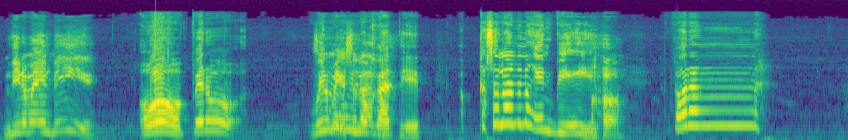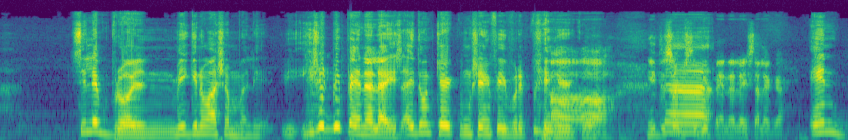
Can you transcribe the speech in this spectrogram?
Hindi naman NBA eh. Oo, pero when Sino you look at it, kasalanan ng NBA. eh. Oh. Parang si Lebron, may ginawa siyang mali. He Hmm. should be penalized. I don't care kung siya yung favorite player ko. Oo. He deserves to Na- be penalized talaga. And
